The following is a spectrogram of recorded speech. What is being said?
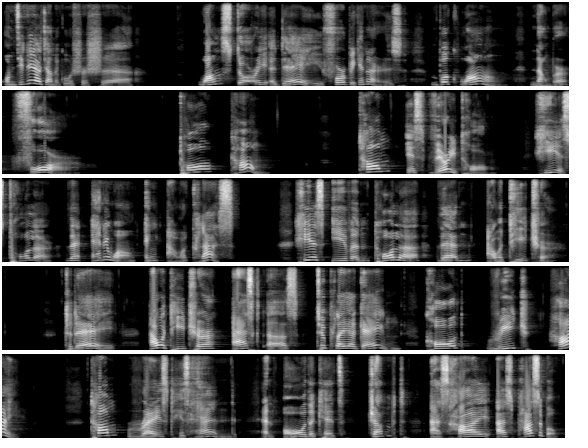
我们今天要讲的故事是《One Story a Day for Beginners》Book One, Number Four. Tall Tom. Tom is very tall. He is taller than anyone in our class. He is even taller than our teacher. Today, our teacher asked us to play a game called Reach High. Tom raised his hand, and all the kids jumped as high as possible.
